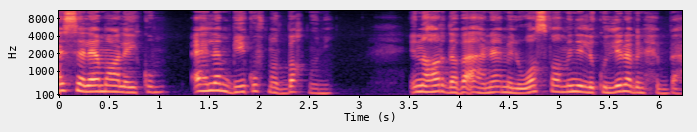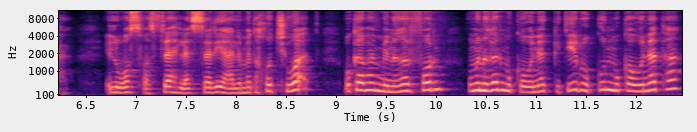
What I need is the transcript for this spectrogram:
السلام عليكم. أهلا بيكم في مطبخ مني. النهارده بقى هنعمل وصفة من اللي كلنا بنحبها. الوصفة السهلة السريعة اللي ما تاخدش وقت وكمان من غير فرن ومن غير مكونات كتير وتكون مكوناتها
